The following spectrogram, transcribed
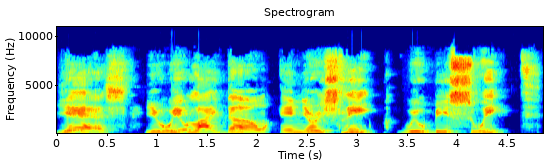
Yes, you will lie down and your sleep will be sweet.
